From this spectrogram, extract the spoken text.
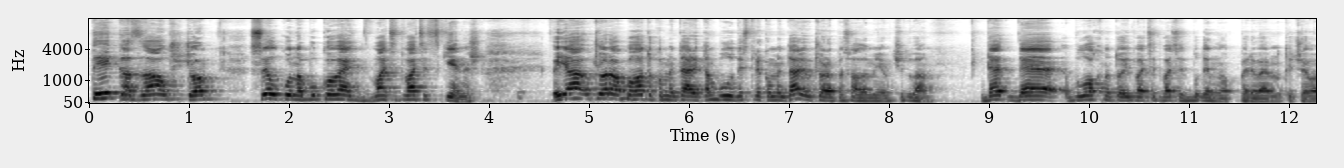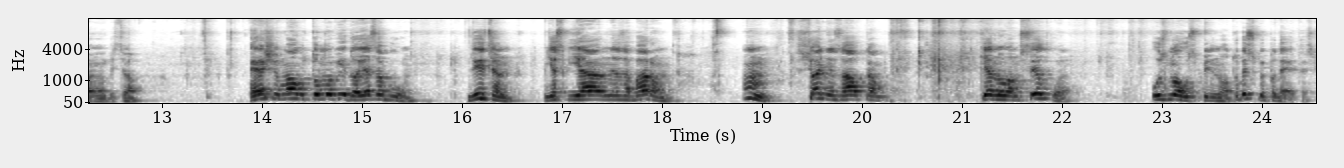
Ти казав, що ссылку на Буковель 2020 скинеш. Я вчора багато коментарів, там було десь три коментарі, вчора писали мені чи два. Де, де влог на той 2020 будинок перевернутий, що я вам обіцяв. Я ще мав в тому відео, я забув. Дивіться, я, я незабаром. М, сьогодні, завтра кину вам ссылку у знову спільноту. Ви собі подивитесь.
